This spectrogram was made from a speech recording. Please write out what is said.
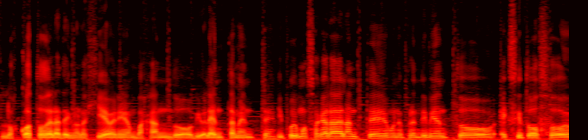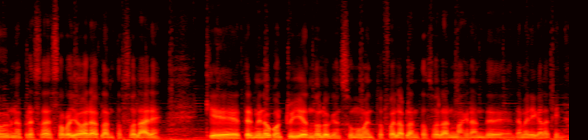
los costos de la tecnología venían bajando violentamente y pudimos sacar adelante un emprendimiento exitoso en una empresa desarrolladora de plantas solares que terminó construyendo lo que en su momento fue la planta solar más grande de América Latina.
